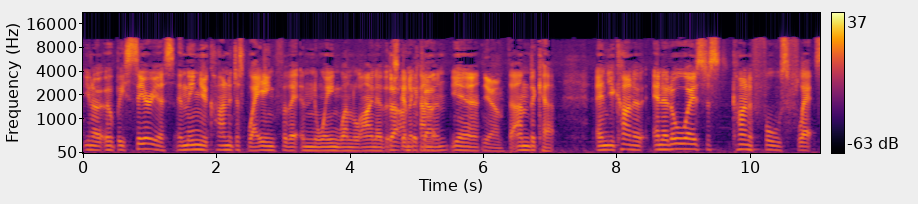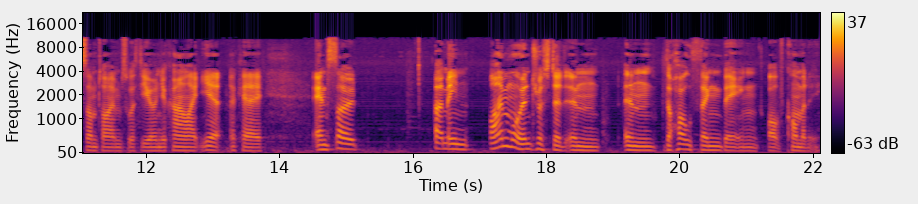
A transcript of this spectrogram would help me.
you know it'll be serious, and then you're kind of just waiting for that annoying one liner that's going to come in. Yeah, Yeah. the undercut, and you kind of and it always just kind of falls flat sometimes with you, and you're kind of like, yeah, okay, and so I mean, I'm more interested in in the whole thing being of comedy.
